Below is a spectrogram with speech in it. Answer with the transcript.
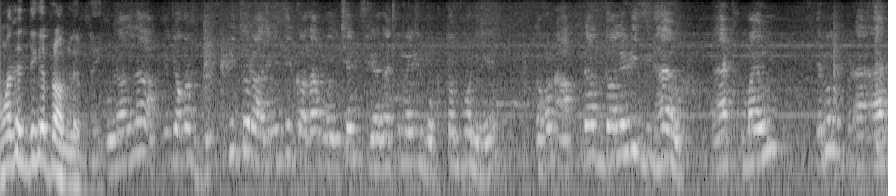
আমাদের দিকে প্রবলেম নেই। আপনি যখন বিকৃত রাজনীতির কথা বলছেন ফিরাদ হাকিমের বক্তব্য নিয়ে তখন আপনার দলেরই বিধায়ক এক হুমায়ুন এবং এক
